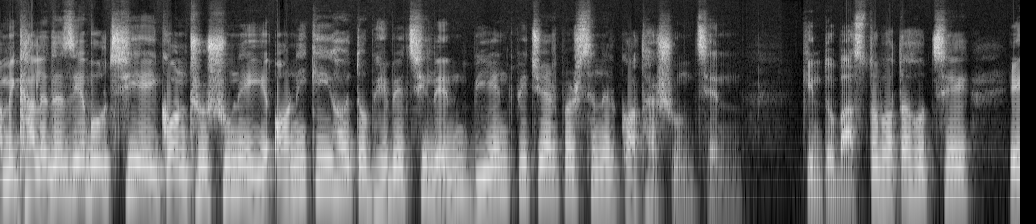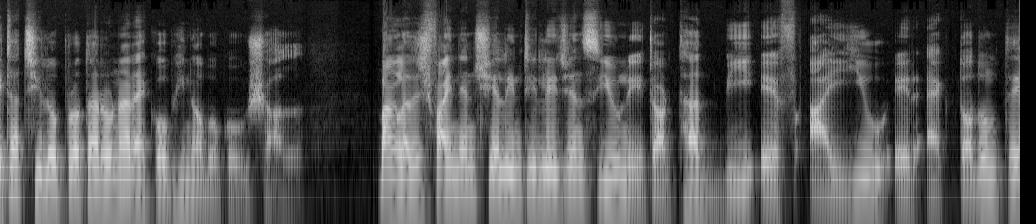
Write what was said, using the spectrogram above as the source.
আমি খালেদা জিয়া বলছি, এই কণ্ঠ শুনেই অনেকেই হয়তো ভেবেছিলেন বিএনপি চেয়ারপারসনের কথা শুনছেন। কিন্তু বাস্তবতা হচ্ছে, এটা ছিল প্রতারণার এক অভিনব কৌশল। বাংলাদেশ ফাইন্যান্সিয়াল ইন্টেলিজেন্স ইউনিট, অর্থাৎ বিএফআইইউ, এর এক তদন্তে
